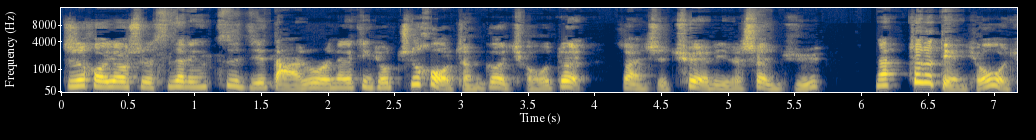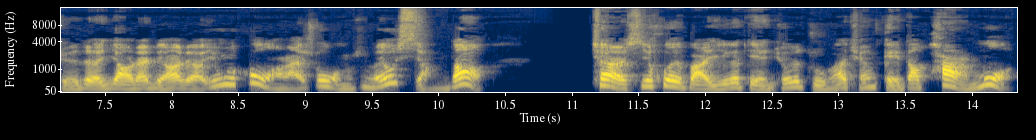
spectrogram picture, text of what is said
之后又是斯特林自己打入了那个进球之后，整个球队算是确立了胜局。那这个点球，我觉得要来聊一聊，因为过往来说我们是没有想到切尔西会把一个点球的主罚权给到帕尔默，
